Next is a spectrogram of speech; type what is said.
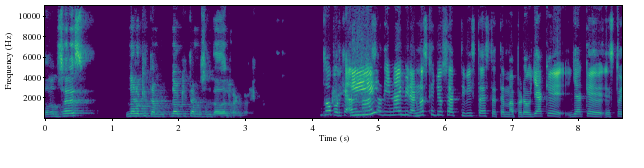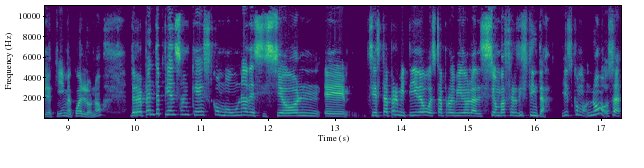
Entonces, no lo quitamos, no quitamos el dedo del renglón. No, porque Y- además, Adina, y mira, no es que yo sea activista de este tema, pero ya que, ya que estoy aquí, me cuelo, ¿no? De repente piensan que es como una decisión, eh, si está permitido o está prohibido, la decisión va a ser distinta. Y es como, no, o sea,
